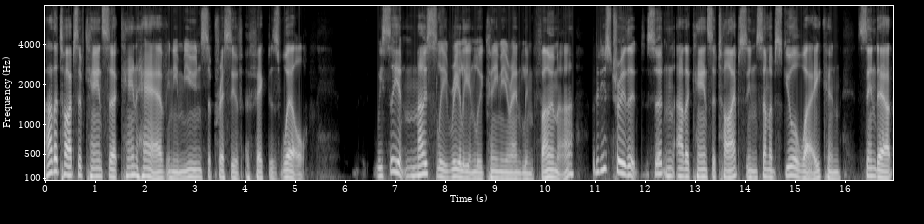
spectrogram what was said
Other types of cancer can have an immune suppressive effect as well. We see it mostly really in leukemia and lymphoma, but it is true that certain other cancer types, in some obscure way, can send out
